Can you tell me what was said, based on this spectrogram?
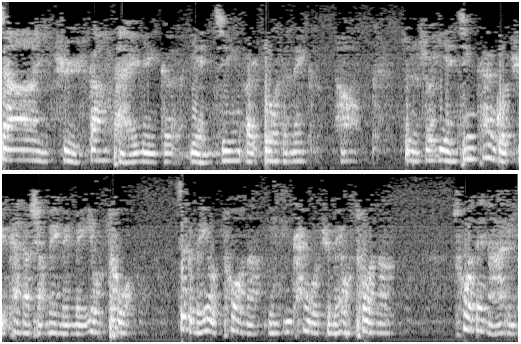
加一句刚才那个眼睛、耳朵的那个，好，就是说眼睛看过去看到小妹妹没有错，这个没有错呢，眼睛看过去没有错呢，错在哪里？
